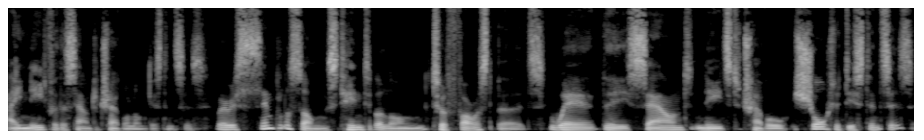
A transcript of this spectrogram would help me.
a need for the sound to travel long distances. Whereas simpler songs tend to belong to forest birds where the sound needs to travel shorter distances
